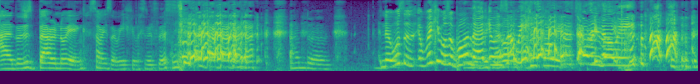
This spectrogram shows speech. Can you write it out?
and they're just bare annoying. Sorry zoe if you're listening to this. And uh, no it wasn't Vicky wasn't born then it was Oh, Zoe. just Zoe. Was Sorry, definitely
